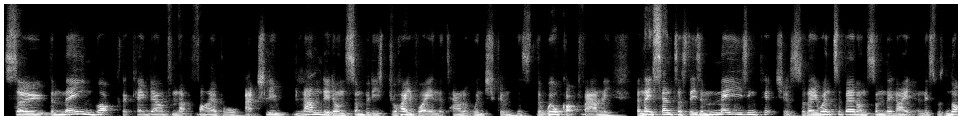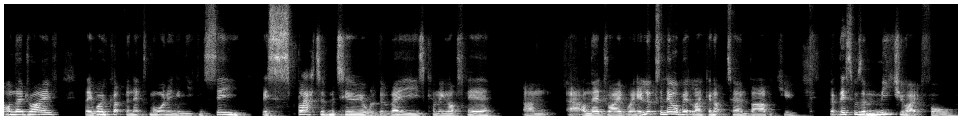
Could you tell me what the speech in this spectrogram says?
So the main rock that came down from that fireball actually landed on somebody's driveway in the town of Winchcombe, this the Wilcock family. And they sent us these amazing pictures. So they went to bed on Sunday night and this was not on their drive. They woke up the next morning and you can see this splat of material with the rays coming off here um, uh, on their driveway. And it looks a little bit like an upturned barbecue, but this was a meteorite fall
